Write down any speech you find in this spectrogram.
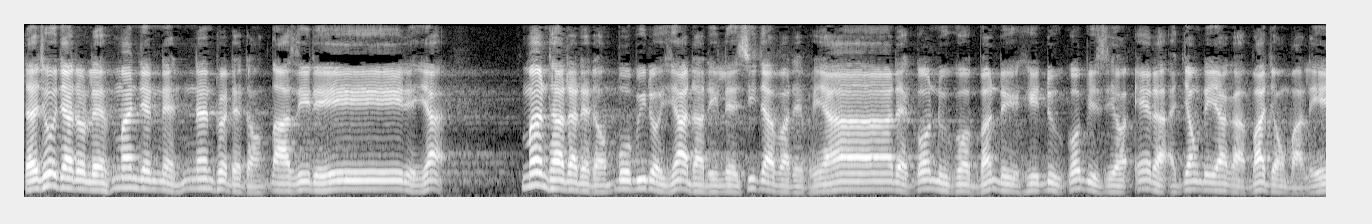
တချို့ကြတော့လေမှန်းချက်နဲ့နှမ်းထွက်တဲ့တောင်ตาစည်းတယ်တဲ့ရ မှန်းထားတဲ့တောင်ပို့ပြီးတော့ရတာတွေလည်းရှိကြပါတယ်ဗျာတဲ့ကောနုကောဗန္တေဟိတုကောပစ္စယောအဲ့ဒါအကြောင်းတရားကဘာကြောင့်ပါလဲ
